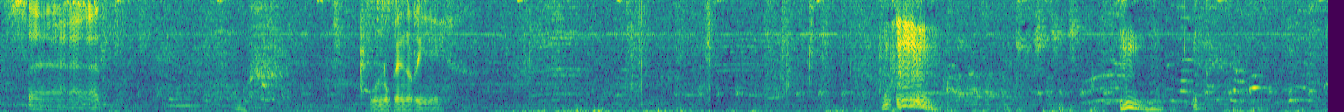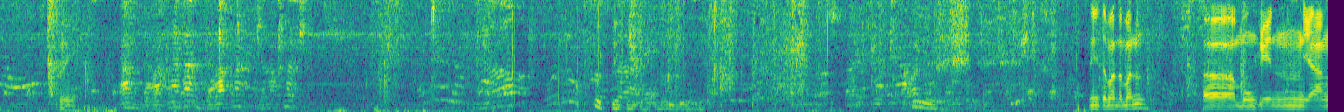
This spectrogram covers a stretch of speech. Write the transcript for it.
Set. Gunung yang ngeri. Ini teman-teman eh, mungkin yang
